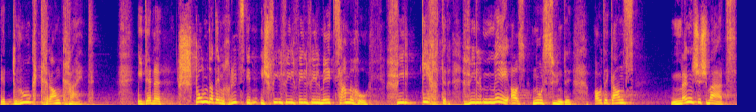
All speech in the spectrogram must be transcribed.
Er trug Krankheit. In diesen Stunden an dem Kreuz ist viel, viel, viel, viel mehr zusammengekommen. Viel dichter, viel mehr als nur Sünde. Auch der ganze Menschenschmerz,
